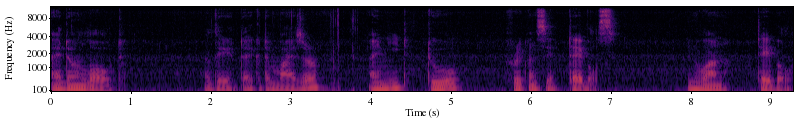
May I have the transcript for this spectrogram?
I download the dichotomizer, I need two frequency tables. In one table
